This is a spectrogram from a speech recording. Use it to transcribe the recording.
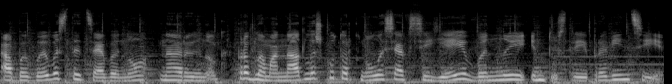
аби вивести це вино на ринок. Проблема надлишку торкнулася всієї винної індустрії провінції.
